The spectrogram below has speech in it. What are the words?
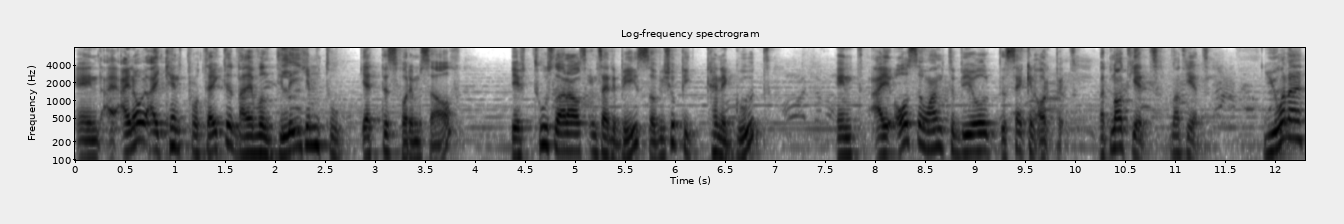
And I, I know I can't protect it, but I will delay him to get this for himself. We have two slaughterhouses inside the base, so we should be kind of good. And I also want to build the second orc pit, but not yet, not yet. You wanna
